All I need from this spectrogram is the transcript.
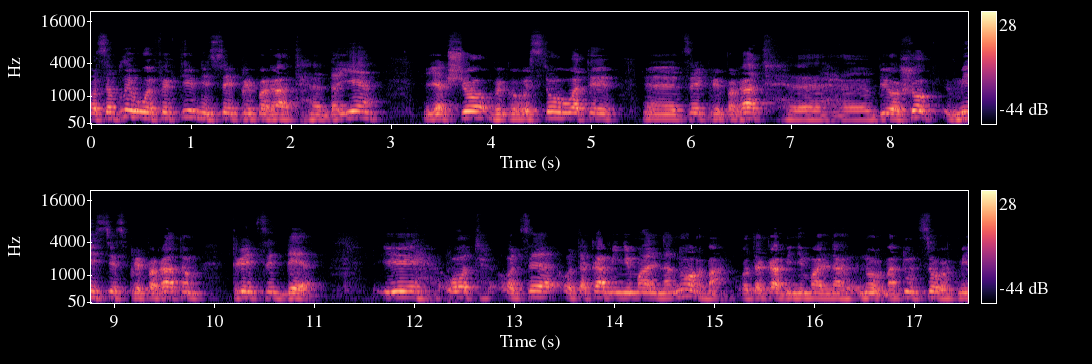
Особливу ефективність цей препарат е, дає, якщо використовувати е, цей препарат е, е, біошок в місті з препаратом 30D. І от оце отака мінімальна норма, отака мінімальна норма. Тут 40 мл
